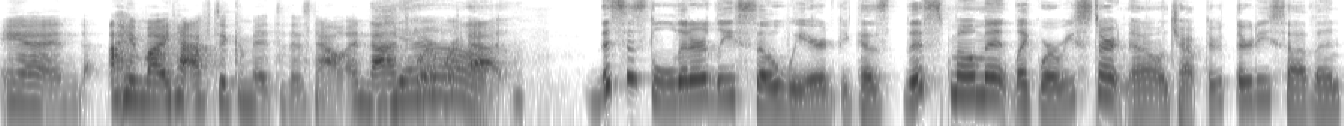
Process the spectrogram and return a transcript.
and I might have to commit to this now. And that's where we're at. this is literally so weird because this moment, like where we start now in chapter 37,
